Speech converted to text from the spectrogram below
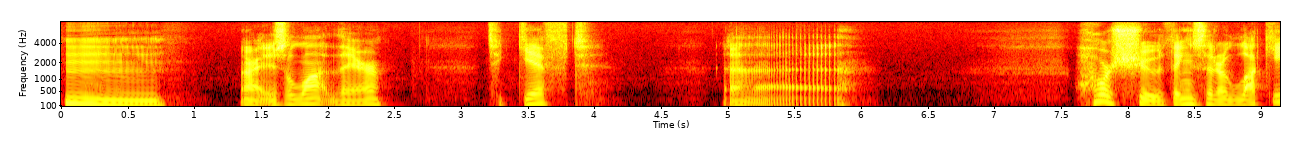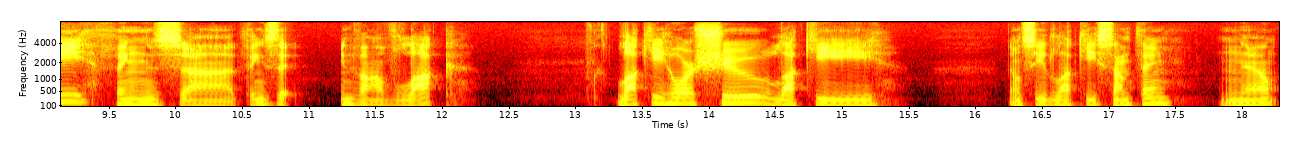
hmm. All right, there's a lot there. To gift. Uh, horseshoe, things that are lucky, things uh, things that involve luck. Lucky horseshoe, lucky. Don't see lucky something. No.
